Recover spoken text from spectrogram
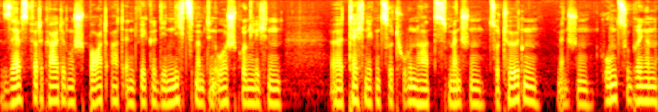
Selbstverteidigungssportart entwickelt, die nichts mehr mit den ursprünglichen äh, Techniken zu tun hat, Menschen zu töten, Menschen umzubringen,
